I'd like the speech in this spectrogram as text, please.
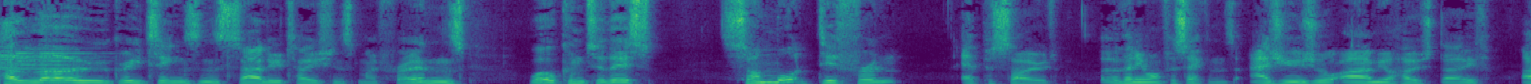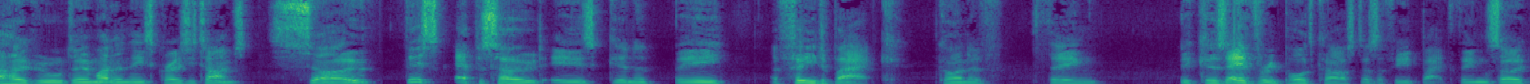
Hello, greetings and salutations, my friends. Welcome to this somewhat different episode of Anyone for Seconds. As usual, I am your host, Dave. I hope you're all doing well in these crazy times. So, this episode is going to be a feedback kind of thing because every podcast does a feedback thing. So,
